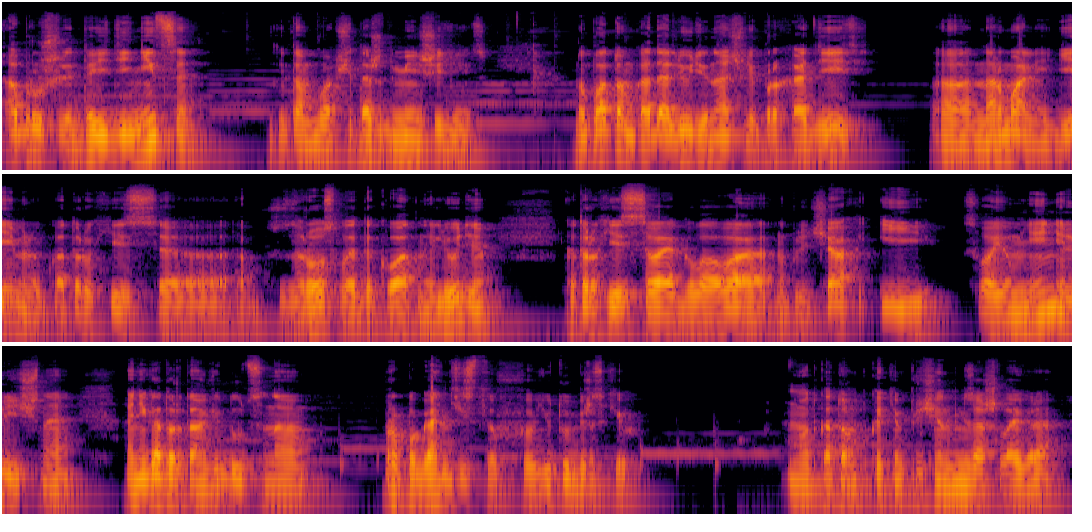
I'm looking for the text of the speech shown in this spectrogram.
обрушили до единицы, и там вообще даже до меньшей единицы. Но потом, когда люди начали проходить, э, нормальные геймеры, у которых есть э, там, взрослые, адекватные люди – у которых есть своя голова на плечах и свое мнение личное, а не которые там ведутся на пропагандистов ютуберских, вот, которым по каким причинам не зашла игра,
